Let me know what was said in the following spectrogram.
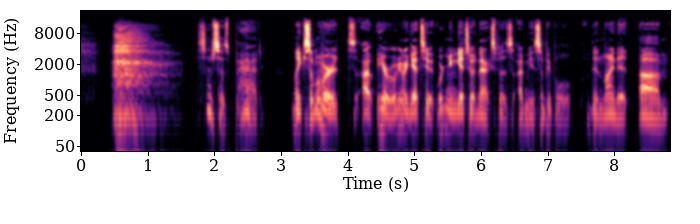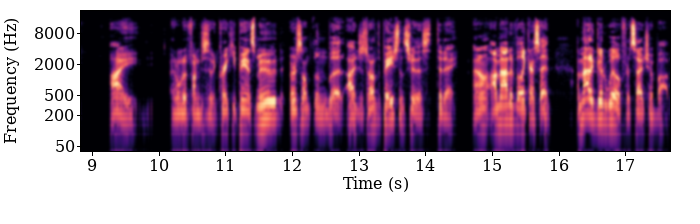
this episode's bad. Like some of our uh, here, we're gonna get to we're gonna get to it next, but I mean, some people didn't mind it. Um, I I don't know if I'm just in a cranky pants mood or something, but I just don't have the patience for this today. I don't. I'm out of like I said, I'm out of goodwill for Sideshow Bob.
